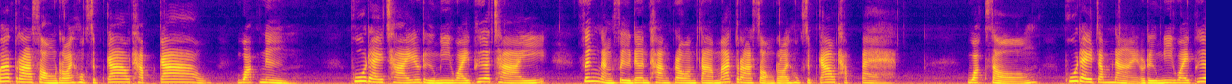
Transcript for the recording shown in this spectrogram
มาตรา 269ทับ9วรรคหนึ่งผู้ใดใช้หรือมีไว้เพื่อใช้ ซึ่งหนังสือเดินทางปลอมตามมาตรา 269ทับ8วรรคสองผู้ใดจำหน่ายหรือมีไว้เพื่อ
